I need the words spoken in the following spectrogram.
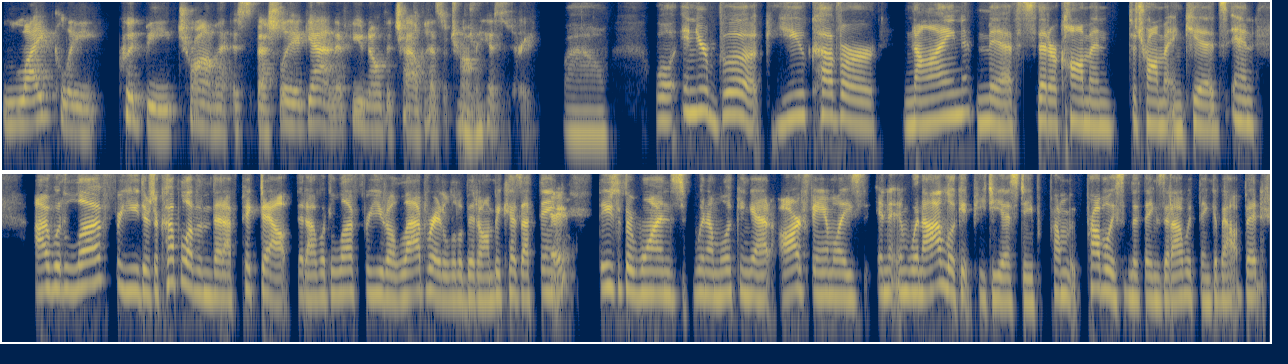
likely could be trauma, especially again, if you know the child has a trauma mm-hmm. history. Wow. Well, in your book, you cover nine myths that are common to trauma in kids. And I would love for you, there's a couple of them that I've picked out that I would love for you to elaborate a little bit on because I think okay. these are the ones when I'm looking at our families and, and when I look at PTSD, probably, probably some of the things that I would think about. But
